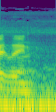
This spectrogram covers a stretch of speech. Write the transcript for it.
right lane.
